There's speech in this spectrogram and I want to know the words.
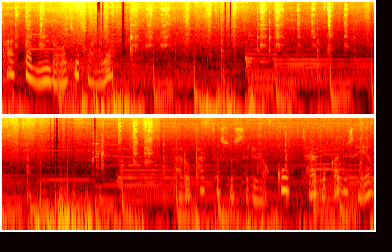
파스타 물 넣어줄 거예요. 파스타 소스를 넣고 잘 볶아주세요.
